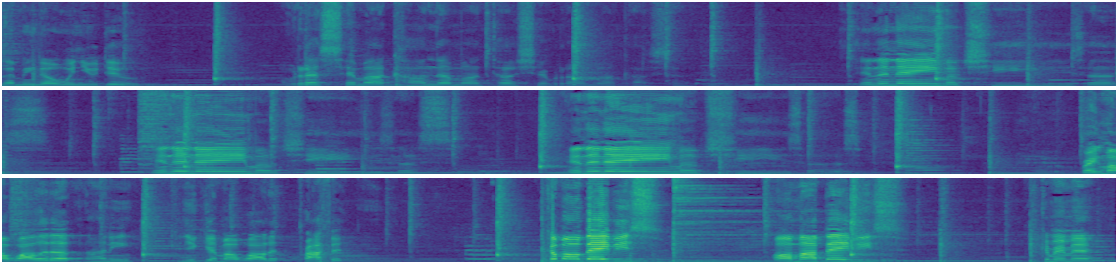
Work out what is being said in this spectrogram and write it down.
Let me know when you do. In the name of Jesus. In the name of Jesus. In the name of Jesus. Bring my wallet up, honey. Can you get my wallet, prophet? Come on, babies. All my babies. Come here, man.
